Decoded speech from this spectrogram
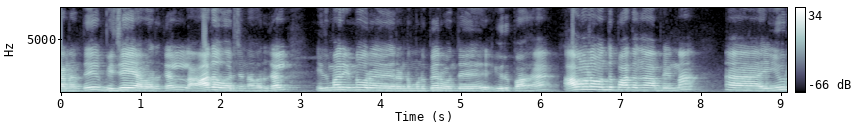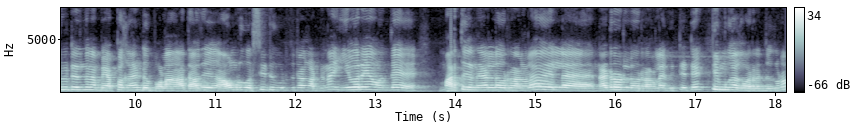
ஆனந்த் விஜய் அவர்கள் ஆதவ் அர்ஜுன் அவர்கள் இது மாதிரி இன்னொரு ரெண்டு மூணு பேர் வந்து இருப்பாங்க. அவங்களும் வந்து பார்த்தோங்க அப்படின்னா இவர்கிட்ட இருந்து நம்ம எப்போ கண்டு போகலாம் அதாவது அவங்களுக்கு ஒரு சீட்டு கொடுத்துட்டாங்க அப்படின்னா இவரையும் வந்து மரத்துக்கு நேரில் விடுறாங்களோ இல்லை நடு ரோட்டில் விடுறாங்களோ? விட்டுட்டு திமுகவுக்கு வர்றதுக்கு கூட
